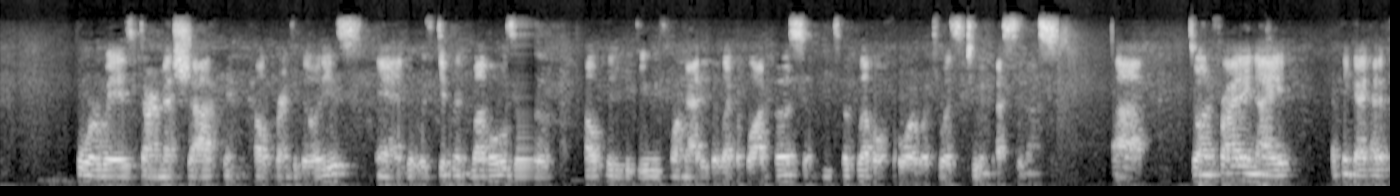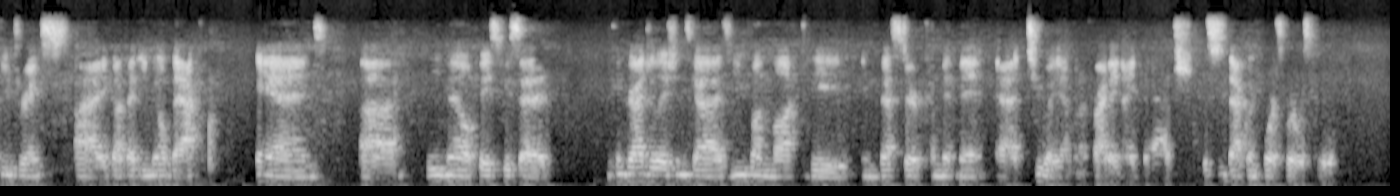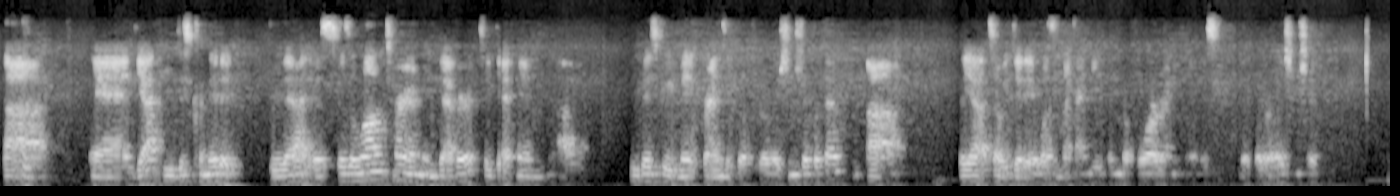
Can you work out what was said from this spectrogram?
four ways Dharmesh Shah can help rentabilities, and it was different levels of help that he could do. We formatted it like a blog post, and he took level four, which was to invest in us. Uh, so on Friday night, I think I had a few drinks. I got that email back, and uh, the email basically said, "Congratulations, guys! You've unlocked the investor commitment at 2 a.m. on a Friday night badge." This is back when Foursquare was cool. Uh, and yeah, he just committed through that. It was, it was a long term endeavor to get him. Uh, we basically made friends and built a relationship with him. Uh, but yeah, that's how we did it. It wasn't like I knew him before or anything. It was the relationship.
